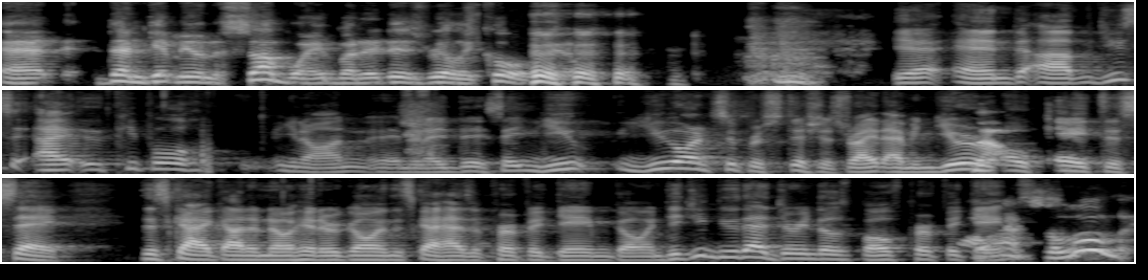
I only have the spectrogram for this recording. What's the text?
uh, doesn't get me on the subway, but it is really cool. You know? yeah, and um, you see, I, people, you know, on, and they say you you aren't superstitious, right? I mean, you're no. okay to say this guy got a no hitter going. This guy has a perfect game going. Did you do that during those both perfect oh, games? Absolutely.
